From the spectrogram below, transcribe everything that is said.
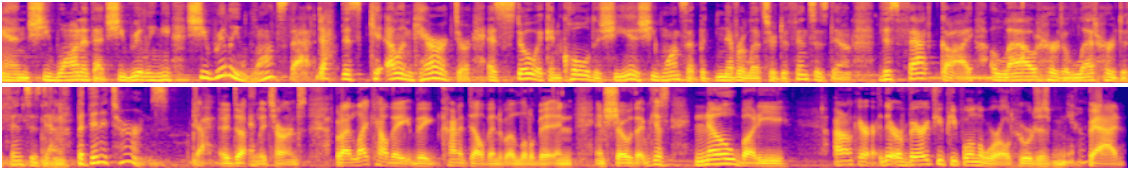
and she wanted that. She really need. She really wants that. Yeah. This Ellen character, as stoic and cold as she is, she wants that, but never lets her defenses down. This fat guy allowed her to let her defenses down, but then it turns. Yeah, it definitely turns. But I like how they, they kind of delve into it a little bit and, and show that because nobody, I don't care, there are very few people in the world who are just bad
